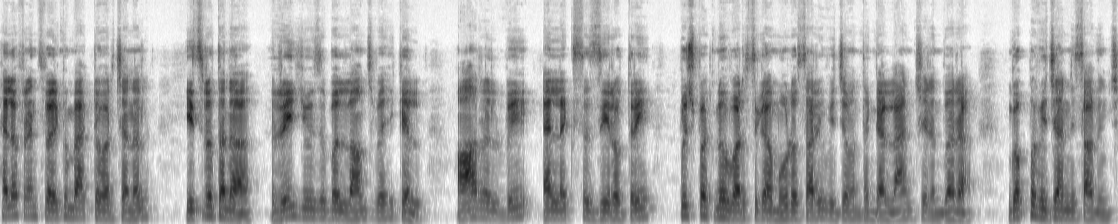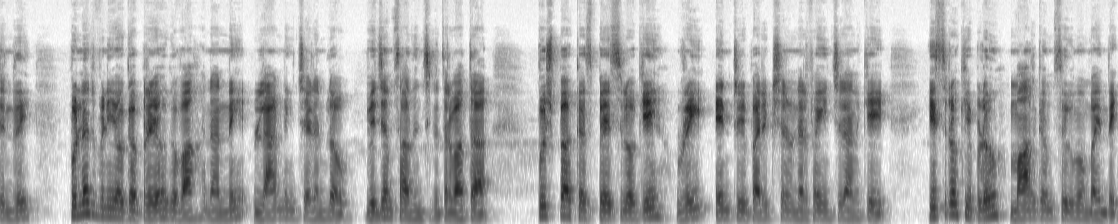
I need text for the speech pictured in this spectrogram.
Hello friends welcome back to our channel ISRO తన reusable launch vehicle RLV LEX zero three పుష్పక్ను వరుసగా మూడోసారి విజయవంతంగా ల్యాండ్ చేయడం ద్వారా గొప్ప విజయాన్ని సాధించింది. పునర్వినియోగ ప్రయోగ వాహనాన్ని ల్యాండింగ్ చేయడంలో విజయం సాధించిన తర్వాత పుష్పక్ స్పేస్లోకి రీ ఎంట్రీ పరీక్షను నిర్వహించడానికి ఇస్రోకి ఇప్పుడు మార్గం సుగమమైంది.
